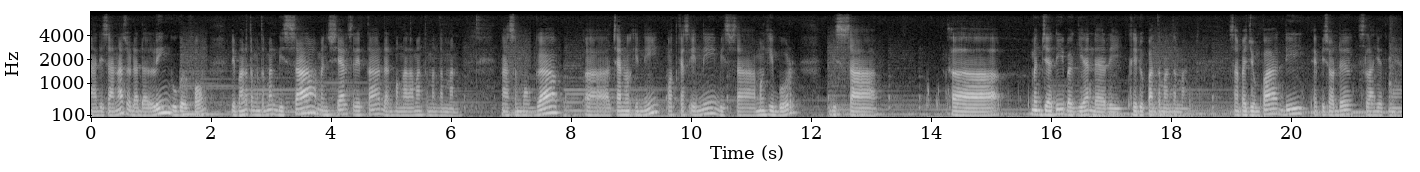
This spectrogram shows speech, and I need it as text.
Nah, di sana sudah ada link Google Form di mana teman-teman bisa men-share cerita dan pengalaman teman-teman. Nah, semoga uh, channel ini, podcast ini bisa menghibur, bisa uh, menjadi bagian dari kehidupan teman-teman. Sampai jumpa di episode selanjutnya.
